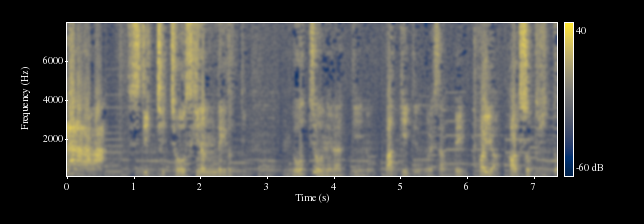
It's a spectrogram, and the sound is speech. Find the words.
あららららスティッチ超好きなんだけどって。どっちを狙っていいの？バッキーって俺さ、えい、ファイヤー、ハートショット、ヒット、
